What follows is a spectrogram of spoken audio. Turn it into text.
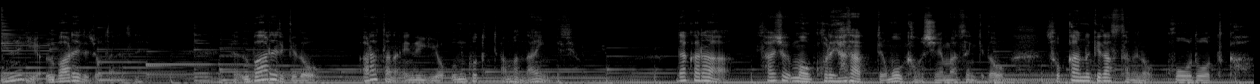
エネルギーが奪われる状態なんですね。奪われるけど、新たなエネルギーを生むことってあんまないんですよ。だから、最初、もうこれ嫌だって思うかもしれませんけど、そこから抜け出すための行動とか、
